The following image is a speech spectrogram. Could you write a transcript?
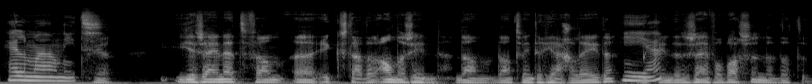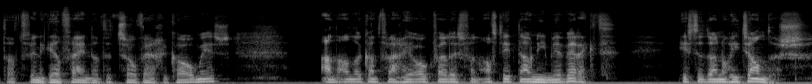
helemaal niet. Ja. Je zei net van, eh, ik sta er anders in dan, dan 20 jaar geleden. Ja. De kinderen zijn volwassen. Dat, dat vind ik heel fijn dat het zover gekomen is. Aan de andere kant vraag je ook wel eens van, als dit nou niet meer werkt, is er dan nog iets anders?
